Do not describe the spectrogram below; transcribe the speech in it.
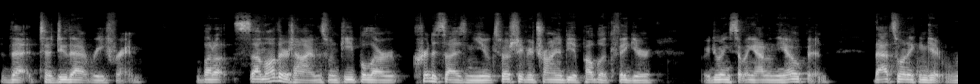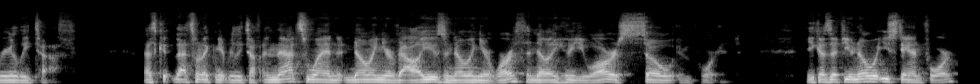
that to do that reframe but uh, some other times when people are criticizing you, especially if you're trying to be a public figure or doing something out in the open, that's when it can get really tough. That's that's when it can get really tough, and that's when knowing your values and knowing your worth and knowing who you are is so important. Because if you know what you stand for,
